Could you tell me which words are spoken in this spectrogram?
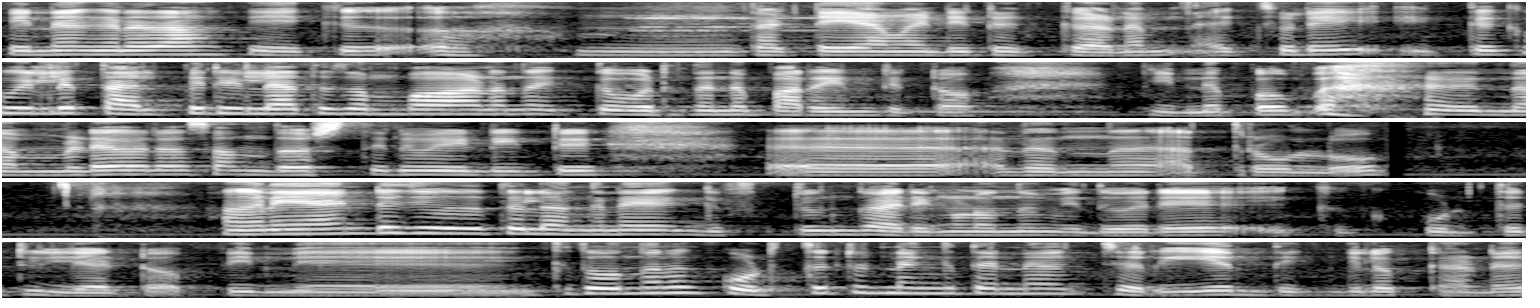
പിന്നെ അങ്ങനെ ആ കേക്ക് കട്ട് ചെയ്യാൻ വേണ്ടിയിട്ട് നിൽക്കുകയാണ് ആക്ച്വലി ഇക്കൊക്കെ വലിയ താല്പര്യമില്ലാത്ത സംഭവമാണെന്ന് ഇക്ക ഇവിടെ തന്നെ പറയുന്നുണ്ട് കേട്ടോ പിന്നെ ഇപ്പം നമ്മുടെ ഓരോ സന്തോഷത്തിന് വേണ്ടിയിട്ട് അതൊന്ന് അത്രേ ഉള്ളൂ. അങ്ങനെ ഞാൻ എന്റെ ജീവിതത്തിൽ അങ്ങനെ ഗിഫ്റ്റും കാര്യങ്ങളൊന്നും ഇതുവരെ കൊടുത്തിട്ടില്ല കേട്ടോ. പിന്നെ എനിക്ക് തോന്നുന്നത് കൊടുത്തിട്ടുണ്ടെങ്കിൽ തന്നെ ചെറിയ എന്തെങ്കിലുമൊക്കെയാണ്.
